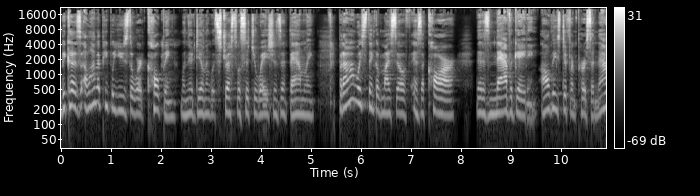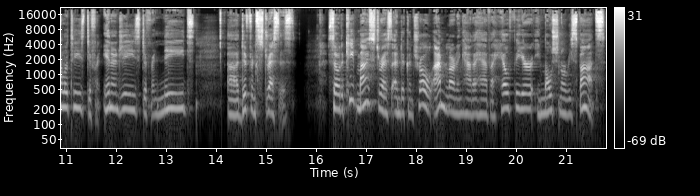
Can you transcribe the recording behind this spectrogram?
because a lot of people use the word coping when they're dealing with stressful situations and family. But I always think of myself as a car that is navigating all these different personalities, different energies, different needs, uh, different stresses. So, to keep my stress under control, I'm learning how to have a healthier emotional response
